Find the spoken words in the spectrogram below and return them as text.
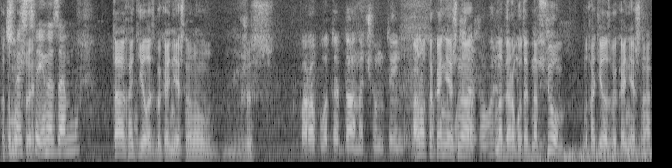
Потому Щось что... іноземне? Да, хотелось бы, конечно, ну, уже... Поработать, да, на чем-то интересном. Оно-то, конечно, говорю, надо работать на всем, но хотелось бы, конечно,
